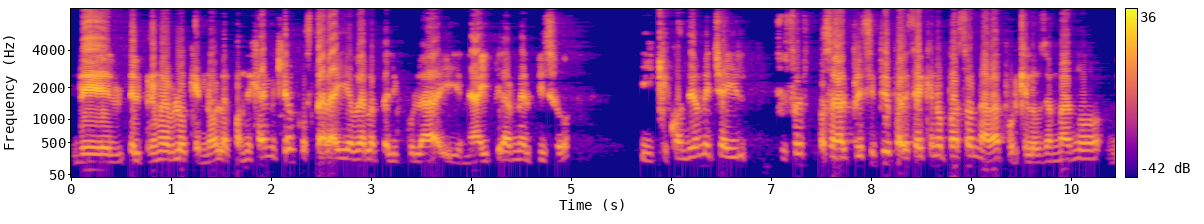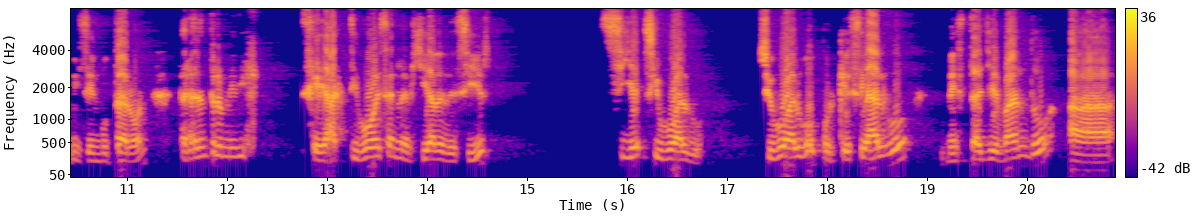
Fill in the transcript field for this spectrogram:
del primer bloque, ¿no? La, cuando dije, me quiero acostar ahí a ver la película y ahí tirarme al piso. Y que cuando yo me eché ahí, pues fue, o sea, al principio parecía que no pasó nada porque los demás no ni se inmutaron, pero adentro de mí dije, se activó esa energía de decir, sí, sí hubo algo si hubo algo, porque ese algo me está llevando a,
